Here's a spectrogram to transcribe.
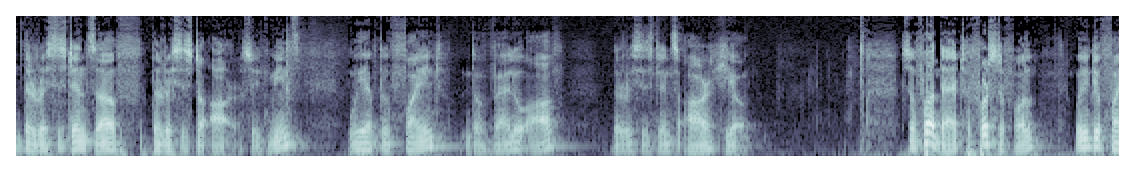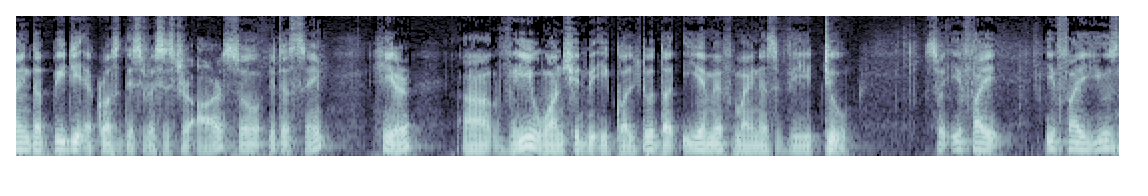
the resistance of the resistor R. So it means we have to find the value of the resistance R here. So for that first of all we need to find the PD across this resistor R. So let us say here uh, V1 should be equal to the EMF minus V2 so if I if I use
